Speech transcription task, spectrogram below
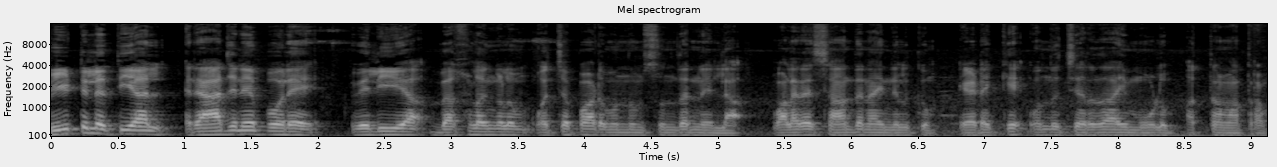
വീട്ടിലെത്തിയാൽ രാജനെ പോലെ വലിയ ബഹളങ്ങളും ഒച്ചപ്പാടുമൊന്നും സുന്ദരനില്ല. വളരെ ശാന്തനായി നിൽക്കും. ഇടയ്ക്ക് ഒന്ന് ചെറുതായി മൂളും അത്രമാത്രം.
